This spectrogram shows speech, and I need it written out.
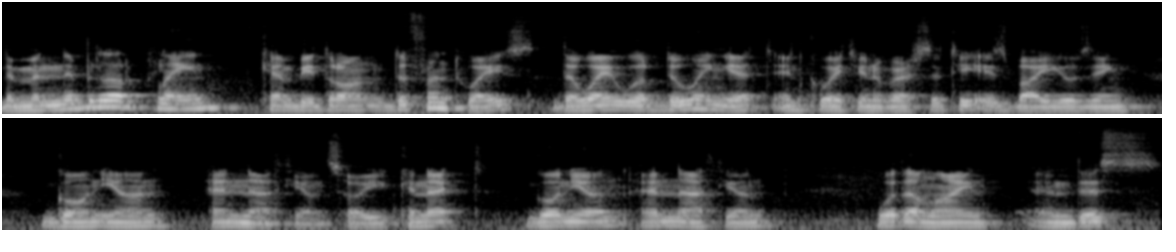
The mandibular plane can be drawn different ways. The way we're doing it in Kuwait University is by using Gonion and Gnathion. So you connect Gonion and gnathion with a line, and this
